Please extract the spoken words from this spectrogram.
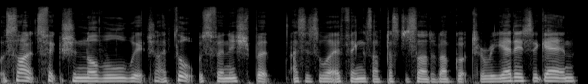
a science fiction novel, which I thought was finished, but as is the way of things, I've just decided I've got to re-edit again.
